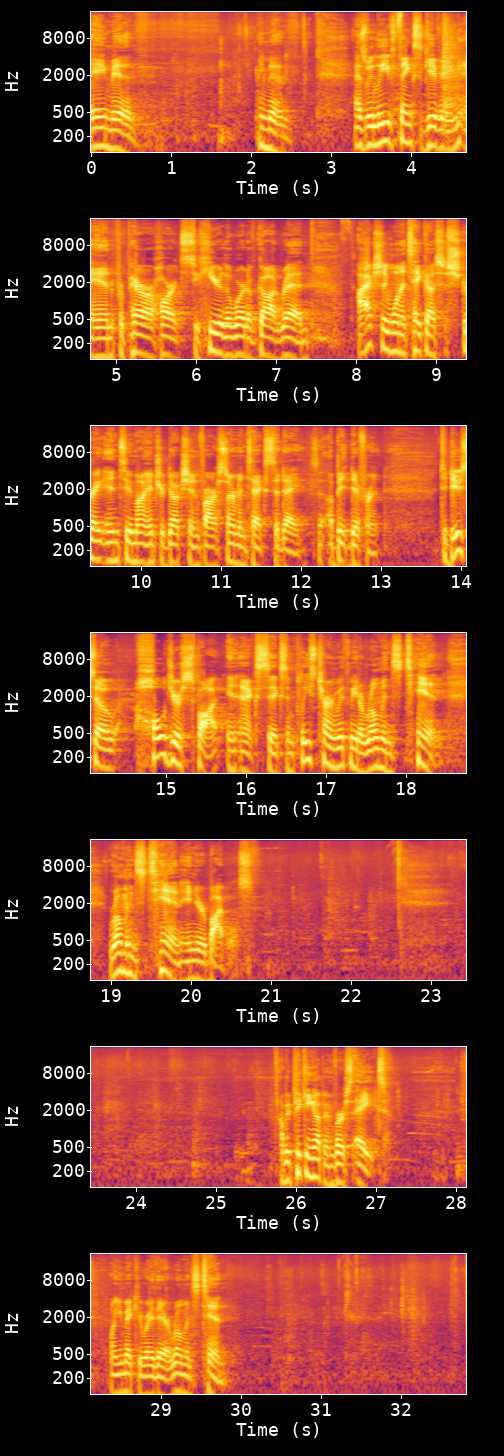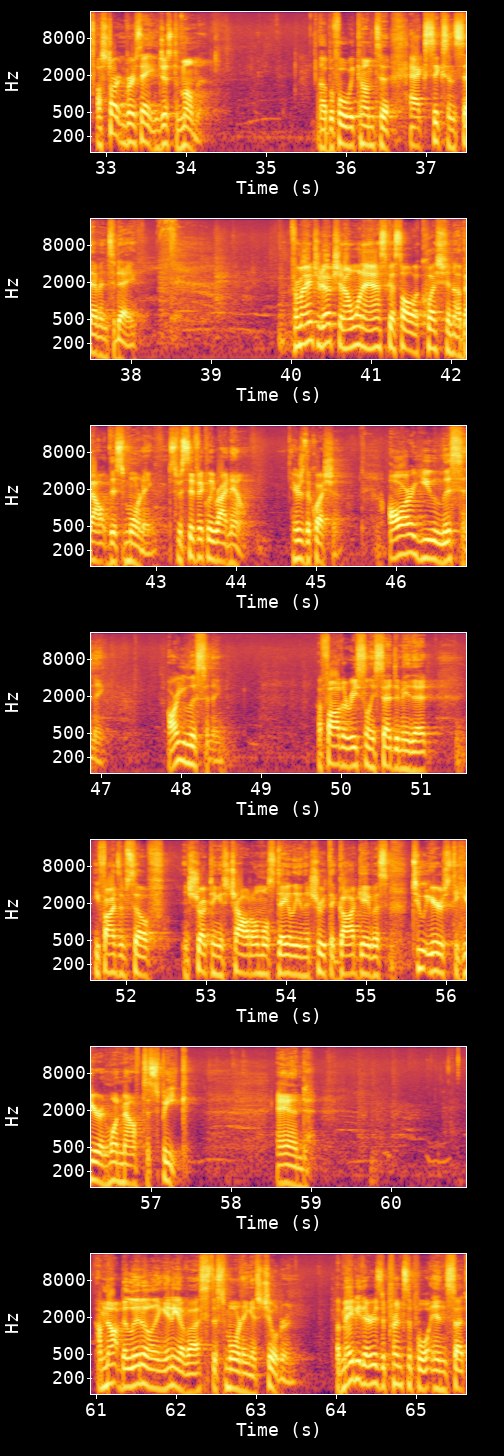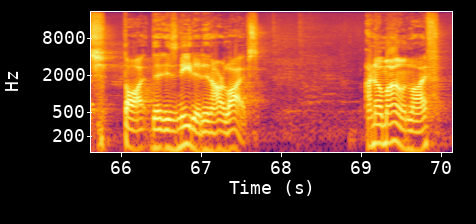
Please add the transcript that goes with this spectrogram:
Amen. Amen. As we leave Thanksgiving and prepare our hearts to hear the Word of God read, I actually want to take us straight into my introduction for our sermon text today. It's a bit different. To do so, hold your spot in Acts 6 and please turn with me to Romans 10. Romans 10 in your Bibles. I'll be picking up in verse 8 while you make your way there. Romans 10. I'll start in verse 8 in just a moment uh, before we come to Acts 6 and 7 today. For my introduction, I want to ask us all a question about this morning, specifically right now. Here's the question Are you listening? Are you listening? A father recently said to me that he finds himself instructing his child almost daily in the truth that God gave us two ears to hear and one mouth to speak. And I'm not belittling any of us this morning as children, but maybe there is a principle in such thought that is needed in our lives. I know my own life,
